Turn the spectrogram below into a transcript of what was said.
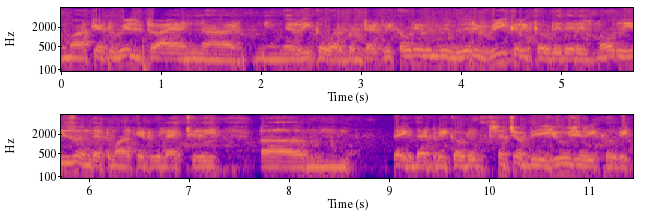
market will try and uh, recover but that recovery will be very weak recovery. There is no reason that market will actually um, take that recovery. Such a big, huge recovery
